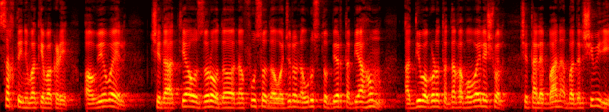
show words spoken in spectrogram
سختې نیوکې وکړې او وی ویل چې د اتیاو زرو د نفوسو د وژلو نه وروسته بیرته بیا هم عادي وګړو ته دغه وویل شول چې طالبان بدل شوي دي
